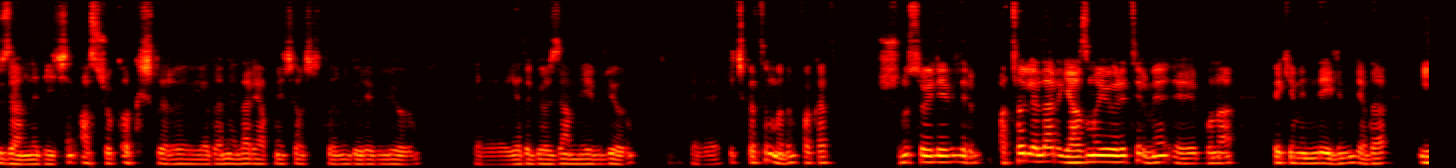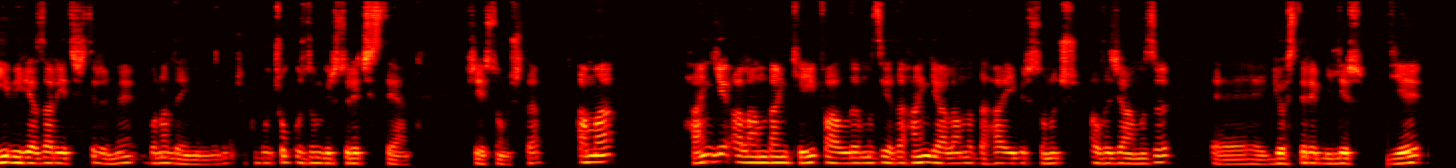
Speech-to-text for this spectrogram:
düzenlediği için az çok akışları ya da neler yapmaya çalıştıklarını görebiliyorum e, ya da gözlemleyebiliyorum. E, hiç katılmadım fakat şunu söyleyebilirim. Atölyeler yazmayı öğretir mi? E, buna pek emin değilim ya da iyi bir yazar yetiştirir mi? Buna da emin değilim. Çünkü bu çok uzun bir süreç isteyen bir şey sonuçta. Ama hangi alandan keyif aldığımızı ya da hangi alanda daha iyi bir sonuç alacağımızı e, gösterebilir diye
